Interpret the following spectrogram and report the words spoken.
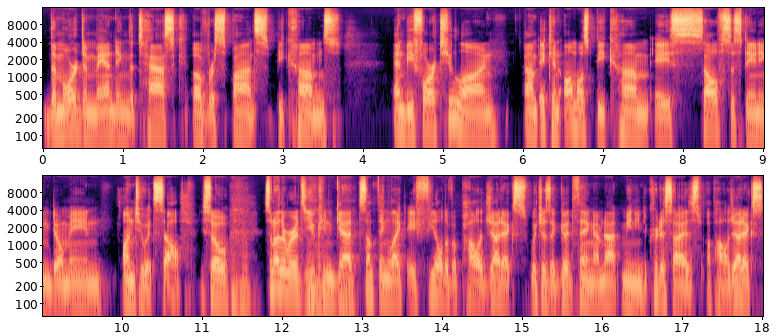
the more demanding the task of response becomes. And before too long, um, it can almost become a self-sustaining domain unto itself. So, mm-hmm. so in other words, you mm-hmm. can get mm-hmm. something like a field of apologetics, which is a good thing. I'm not meaning to criticize apologetics,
